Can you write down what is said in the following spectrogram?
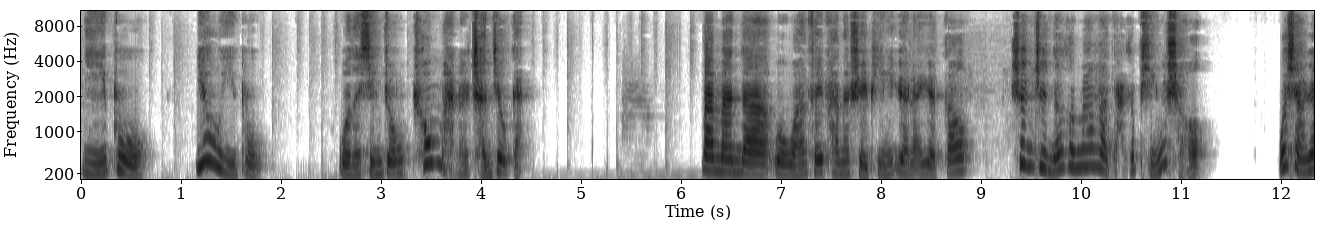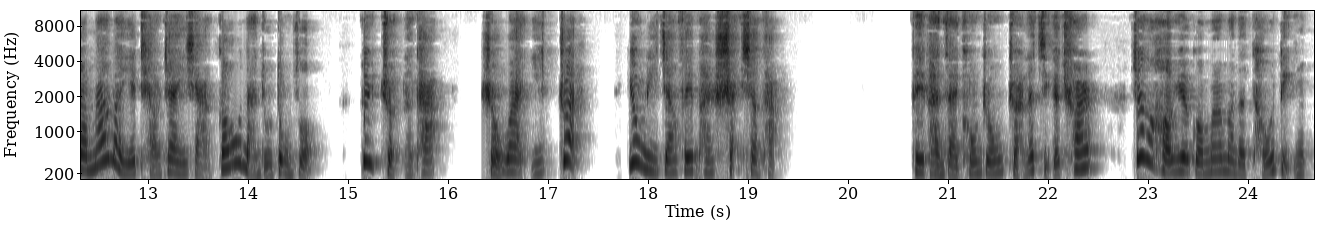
一步，又一步，我的心中充满了成就感。慢慢的，我玩飞盘的水平越来越高，甚至能和妈妈打个平手。我想让妈妈也挑战一下高难度动作，对准了她，手腕一转，用力将飞盘甩向她。飞盘在空中转了几个圈儿。正好越过妈妈的头顶，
